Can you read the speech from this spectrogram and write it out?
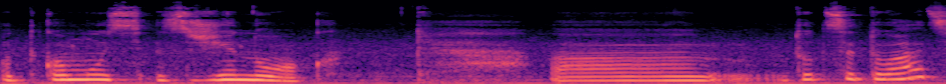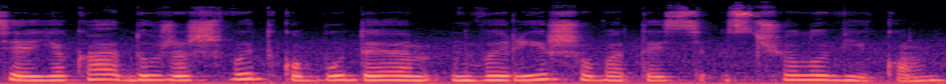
От комусь з жінок. Тут ситуація, яка дуже швидко буде вирішуватись з чоловіком.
